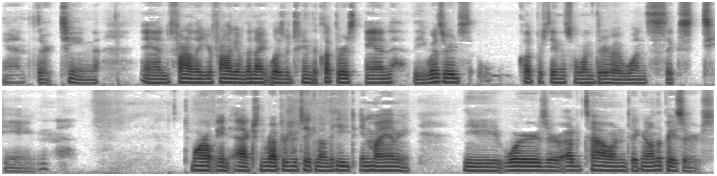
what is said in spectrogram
and 13. And finally, your final game of the night was between the Clippers and the Wizards. Clippers taking this one 130 by 116. Tomorrow in action, the Raptors are taking on the Heat in Miami. The Warriors are out of town taking on the Pacers.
